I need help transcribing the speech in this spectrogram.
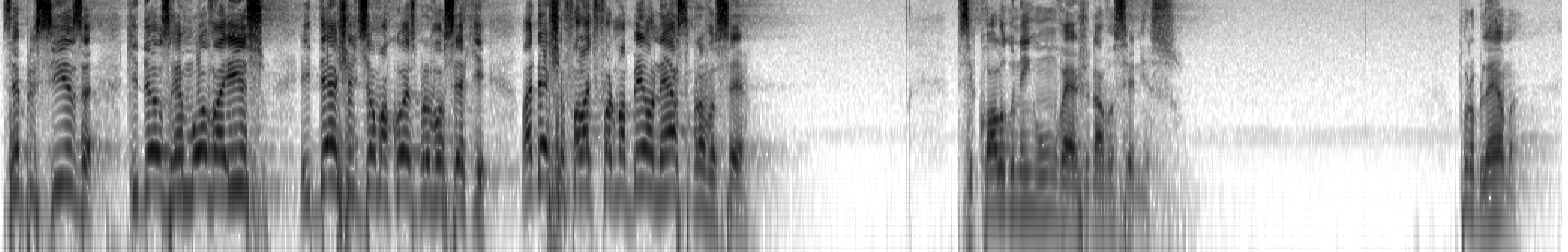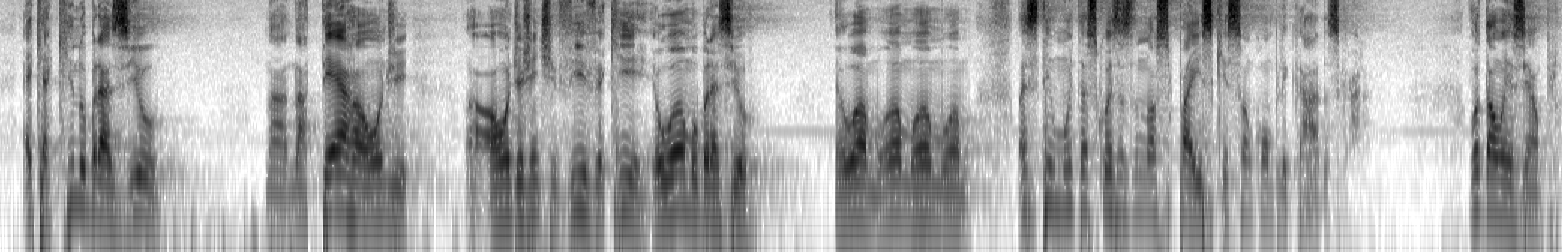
Você precisa que Deus remova isso. E deixa eu dizer uma coisa para você aqui. Mas deixa eu falar de forma bem honesta para você. Psicólogo nenhum vai ajudar você nisso. O problema é que aqui no Brasil, na, na terra onde, onde a gente vive aqui, eu amo o Brasil. Eu amo, amo, amo, amo. Mas tem muitas coisas no nosso país que são complicadas, cara. Vou dar um exemplo.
